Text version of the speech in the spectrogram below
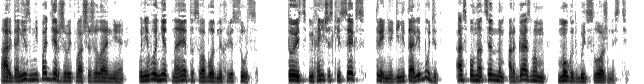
а организм не поддерживает ваше желание, у него нет на это свободных ресурсов. То есть механический секс, трение гениталий будет, а с полноценным оргазмом могут быть сложности.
